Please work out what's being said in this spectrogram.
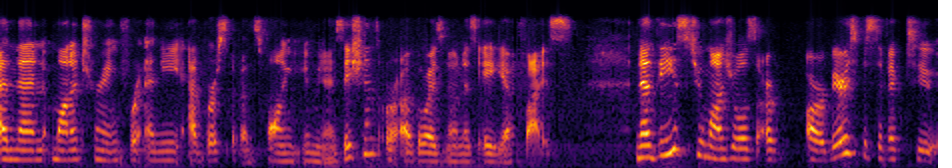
and then monitoring for any adverse events following immunizations or otherwise known as AEFIs. Now these two modules are are very specific to,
